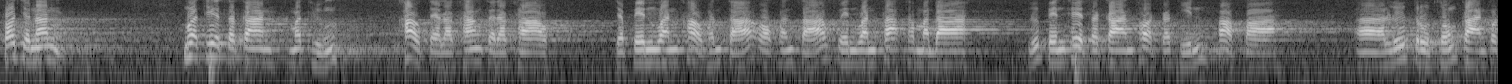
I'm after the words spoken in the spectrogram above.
เพราะฉะนั้นเมื่อเทศกาลมาถึงเข้าแต่ละครั้งแต่ละคราว จะเป็นวันเข้าพรรษาออกพรรษาเป็นวันพระธรรมดา หรือเป็นเทศกาลทอดกระถินผ้าป่าหรือตรุษสงการก็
